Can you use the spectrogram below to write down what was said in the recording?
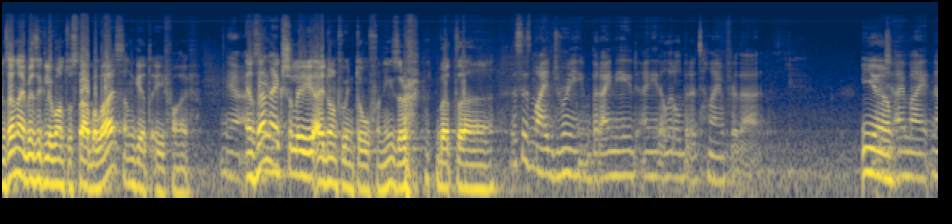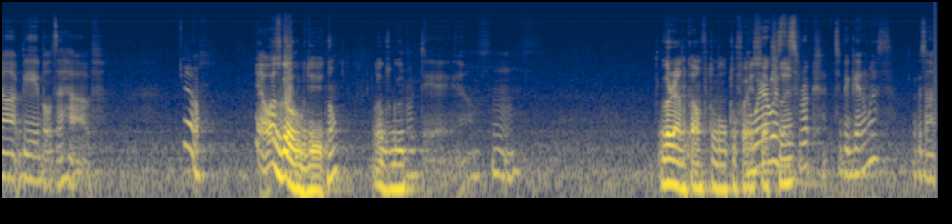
And then I basically want to stabilize and get a5. Yeah. And then actually I don't win too often either. but uh, this is my dream, but I need I need a little bit of time for that, yeah, which I might not be able to have. yeah, yeah. Let's go rook d8. No, looks good. Rook d8. Yeah. Hmm. Very uncomfortable to face Where was this rook to begin with? It was on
